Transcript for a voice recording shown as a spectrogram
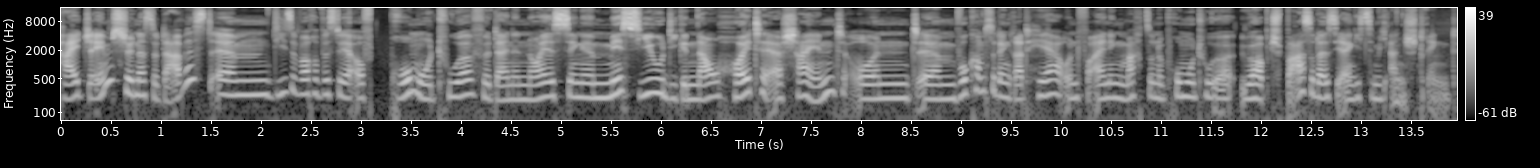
Hi James, schön, dass du da bist. Ähm, diese Woche bist du ja auf Promotour für deine neue Single Miss You, die genau heute erscheint. Und ähm, wo kommst du denn gerade her? Und vor allen Dingen, macht so eine Promotour überhaupt Spaß oder ist sie eigentlich ziemlich anstrengend?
